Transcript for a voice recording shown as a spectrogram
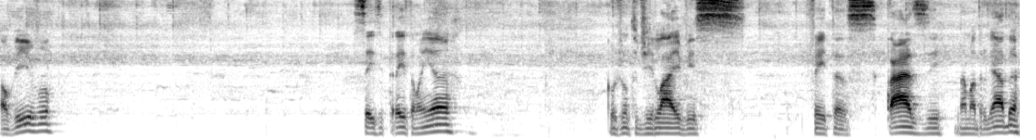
ao vivo. 6 e 3 da manhã. Conjunto de lives feitas quase na madrugada.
